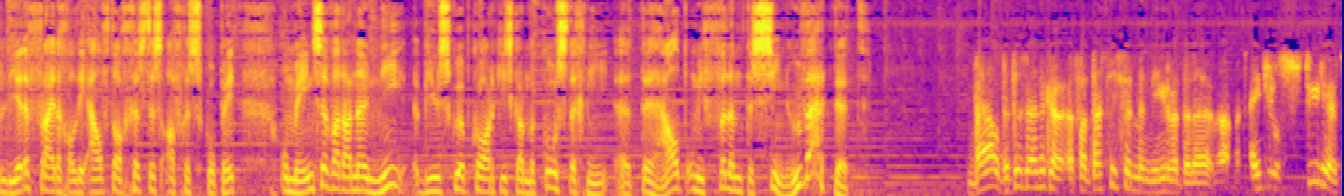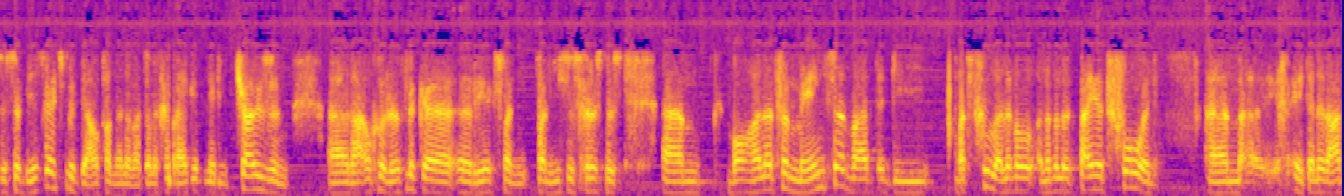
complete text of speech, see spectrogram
verlede Vrydag al die 11de Augustus afgeskop het om mense wat dan nou nie bioskoopkaartjies kan bekostig nie uh, te help om die film te sien. Hoe werk dit? Wel, dit is eintlik 'n fantastiese manier wat hulle met Angel Studios, dis 'n besigheidsmodel van hulle wat hulle gebruik het met die Chosen, uh daai ongelooflike uh, reeks van van Jesus Christus. Ehm um, waar hulle vir mense wat die wat voel hulle wil hulle wil pay it forward. Ehm um, het hulle daai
